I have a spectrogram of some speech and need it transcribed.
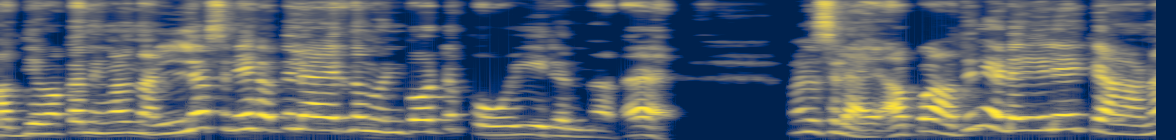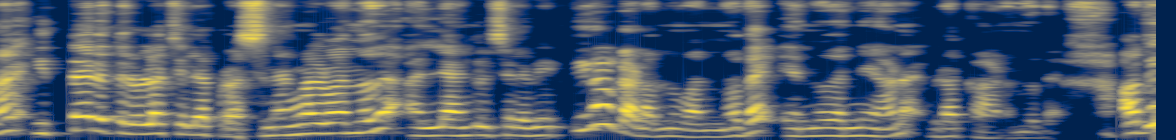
ആദ്യമൊക്കെ നിങ്ങൾ നല്ല സ്നേഹത്തിലായിരുന്നു മുൻപോട്ട് പോയിരുന്നത്. മനസ്സിലായോ? അപ്പൊ അതിനിടയിലേക്കാണ് ഇത്തരത്തിലുള്ള ചില പ്രശ്നങ്ങൾ വന്നത് അല്ലെങ്കിൽ ചില വ്യക്തികൾ കടന്നു വന്നത് എന്ന് തന്നെയാണ് ഇവിടെ കാണുന്നത്. അത്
